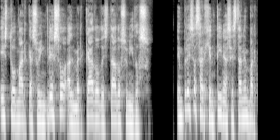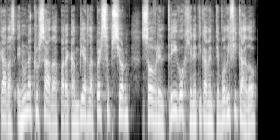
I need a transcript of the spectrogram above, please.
Esto marca su ingreso al mercado de Estados Unidos. Empresas argentinas están embarcadas en una cruzada para cambiar la percepción sobre el trigo genéticamente modificado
